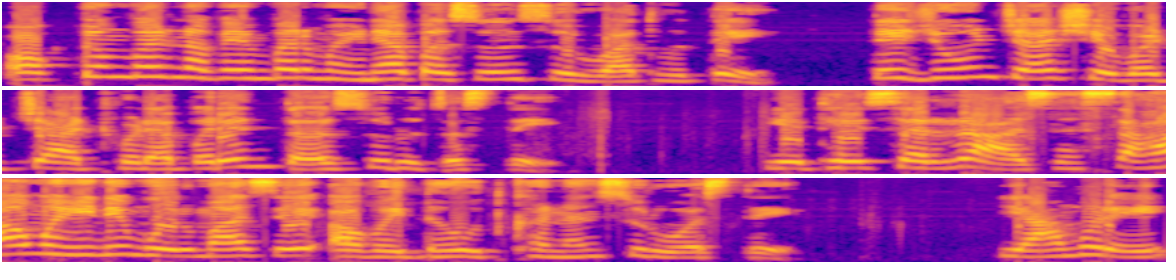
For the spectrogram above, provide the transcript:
ऑक्टोबर नोव्हेंबर महिन्यापासून सुरुवात होते. ते जूनच्या शेवटच्या आठवड्यापर्यंत सुरूच असते. येथे सर्रास सहा महिने मुरमाचे अवैध उत्खनन सुरू असते. यामुळे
